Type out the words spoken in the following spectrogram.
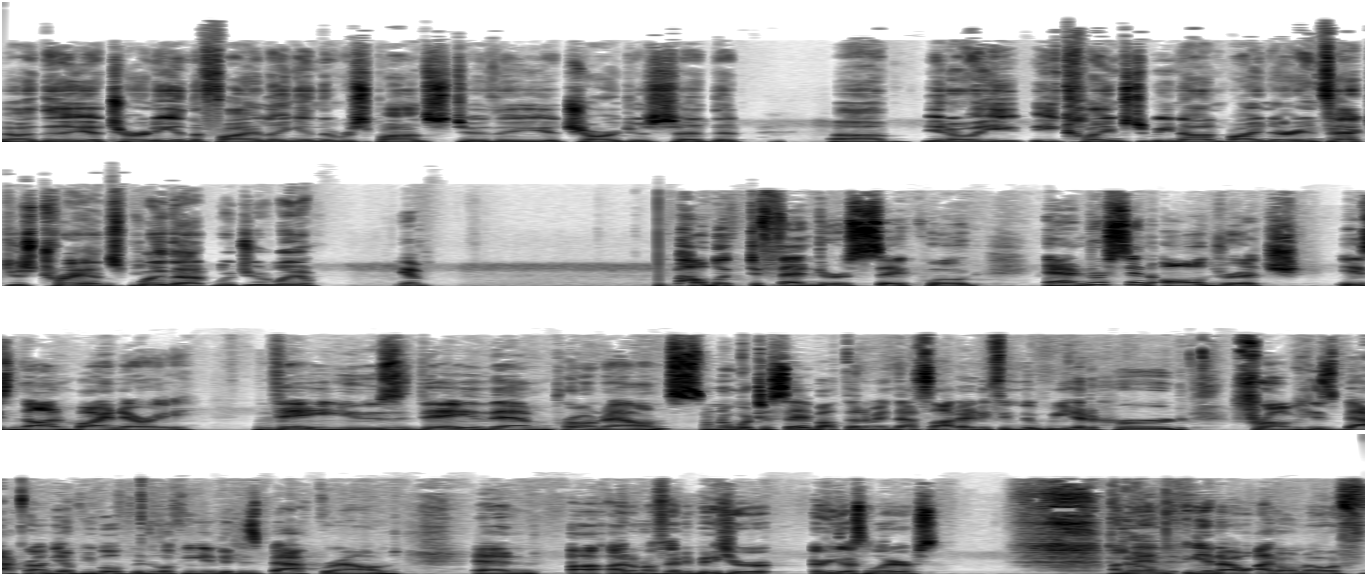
uh, the attorney in the filing in the response to the charges said that, uh, you know, he, he claims to be non binary. In fact, is trans. Play that, would you, Leah? Yep. Public defenders say, quote, Anderson Aldrich is non binary. They use they, them pronouns. I don't know what to say about that. I mean, that's not anything that we had heard from his background. You know, people have been looking into his background. And uh, I don't know if anybody here, are you guys lawyers? I No. mean, you know, I don't know if,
